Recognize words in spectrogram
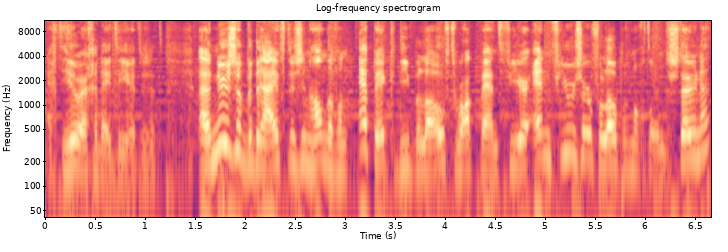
Echt heel erg gedetailleerd is het. Eh, nu is het bedrijf dus in handen van Epic, die belooft Rock Band 4 en Fuser voorlopig nog te ondersteunen.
